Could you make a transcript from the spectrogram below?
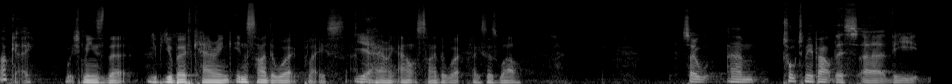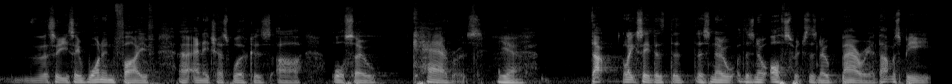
Okay. Which means that you- you're both caring inside the workplace and Yeah. caring outside the workplace as well. So, um, talk to me about this. Uh, the, the so you say one in five uh, NHS workers are also carers. Yeah. that like say there's there's no there's no off switch there's no barrier that must be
